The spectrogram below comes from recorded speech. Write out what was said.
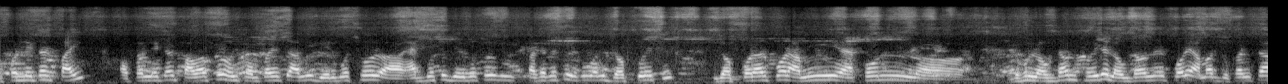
অফার লেটার পাই। অফার লেটার পাওয়ার পর ওই কোম্পানিতে আমি দেড় বছর এক বছর, দেড় বছর কাছাকাছি এরকম আমি জব করেছি। জব করার পর আমি এখন যখন লকডাউন হয়ে যায় লকডাউনের পরে আমার দোকানটা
